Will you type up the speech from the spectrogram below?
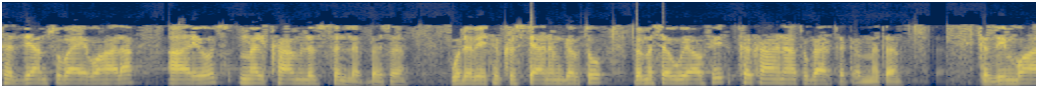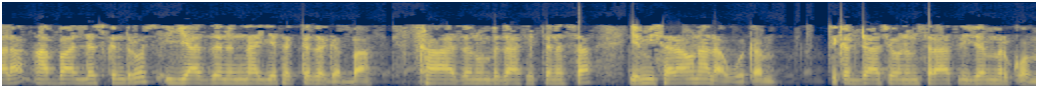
ከዚያም ሱባኤ በኋላ አሪዮስ መልካም ልብስን ለበሰ። ወደ ቤተ ክርስቲያንም ገብቶ በመሰዊያው ፊት ከካህናቱ ጋር ተቀመጠ። ከዚህም በኋላ አባ እለእስክንድሮስ እያዘንና እየተከዘ ገባ። ከሐዘኑም ብዛት የተነሳ የሚሰራውን አላወቀም። የቅዳሴውንም ስርዓት ሊጀምር ቆመ።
